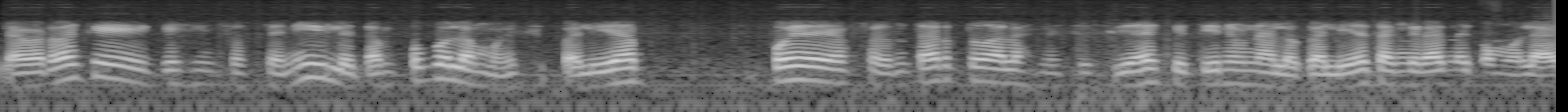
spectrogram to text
La verdad que, que es insostenible. Tampoco la municipalidad puede afrontar todas las necesidades que tiene una localidad tan grande como la,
